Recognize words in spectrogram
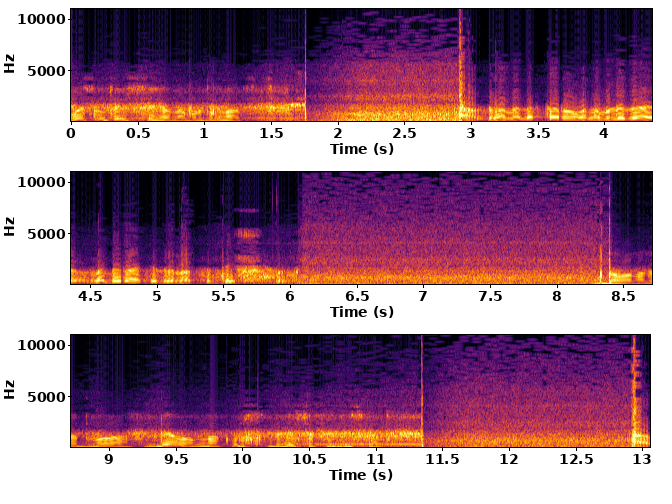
8 тысяч, я на борт 12. А, 202 наблюдаю, набирайте 12 тысяч. 202. Левым на курс 260. А,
